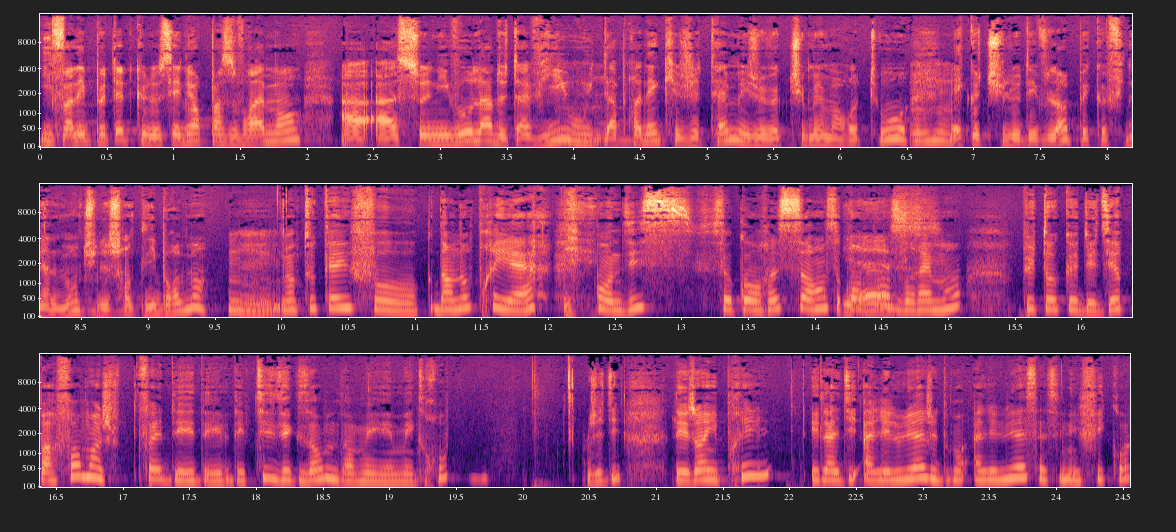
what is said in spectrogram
Il fallait peut-être que le Seigneur passe vraiment à, ce niveau-là de ta vie où il t'apprenait que je t'aime et je veux que tu m'aimes en retour mhm. et que tu le développes et que finalement tu le chantes librement. Mhm. En tout cas, il faut dans nos prières qu'on dise ce qu'on ressent, ce qu'on pense vraiment, plutôt que de dire parfois moi je fais des, des, petits exemples dans mes, mes groupes. Je dis les gens ils prient il a dit Alléluia. Je demande Alléluia, ça signifie quoi?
